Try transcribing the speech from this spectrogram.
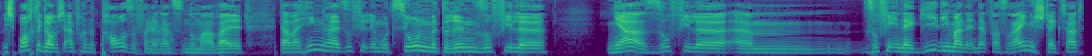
ich brauchte, glaube ich, einfach eine Pause von ja. der ganzen Nummer, weil da war, hingen halt so viele Emotionen mit drin, so viele ja, so viele, ähm, so viel Energie, die man in etwas reingesteckt hat.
